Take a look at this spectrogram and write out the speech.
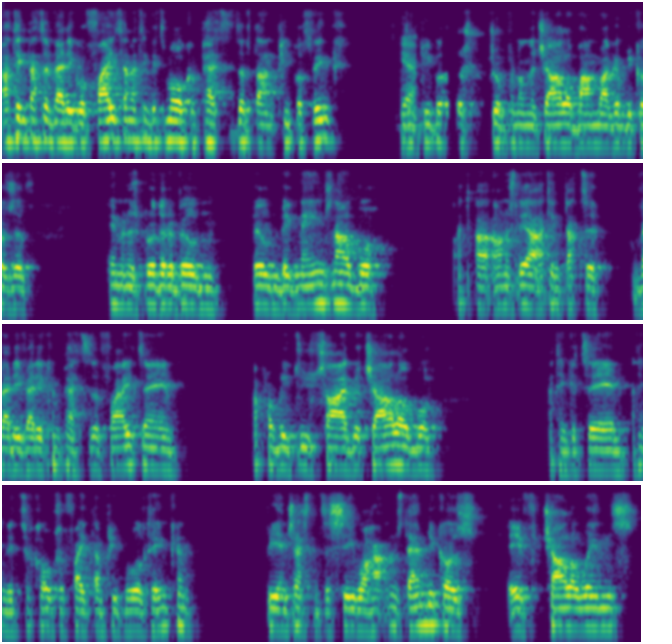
I think that's a very good fight, and I think it's more competitive than people think. Yeah, think people are just jumping on the Charlo bandwagon because of him and his brother are building building big names now. But I, I, honestly, I think that's a very very competitive fight. Um, I probably do side with Charlo, but I think it's um, I think it's a closer fight than people will think, and be interesting to see what happens then. Because if Charlo wins,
